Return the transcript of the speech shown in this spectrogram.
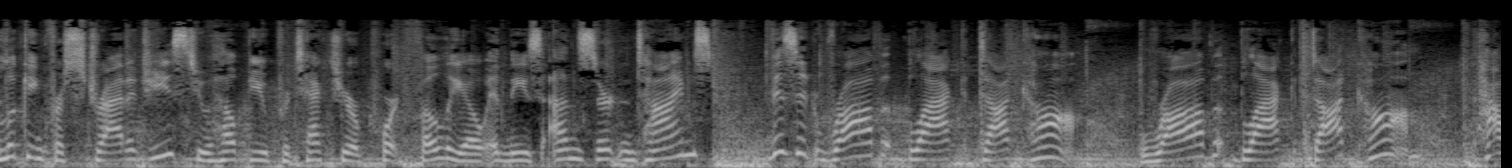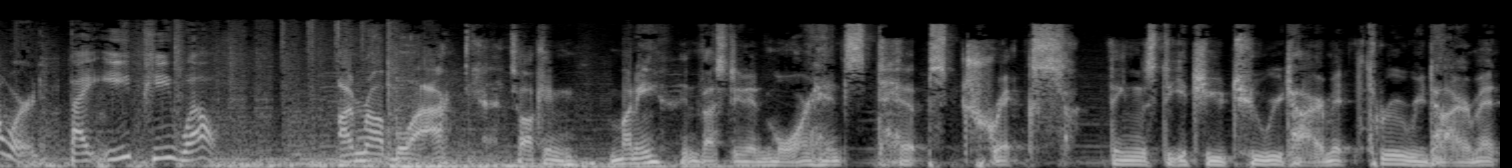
Looking for strategies to help you protect your portfolio in these uncertain times? Visit robblack.com. robblack.com, powered by EP Wealth. I'm Rob Black, talking money, investing in more, hints, tips, tricks, things to get you to retirement, through retirement,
